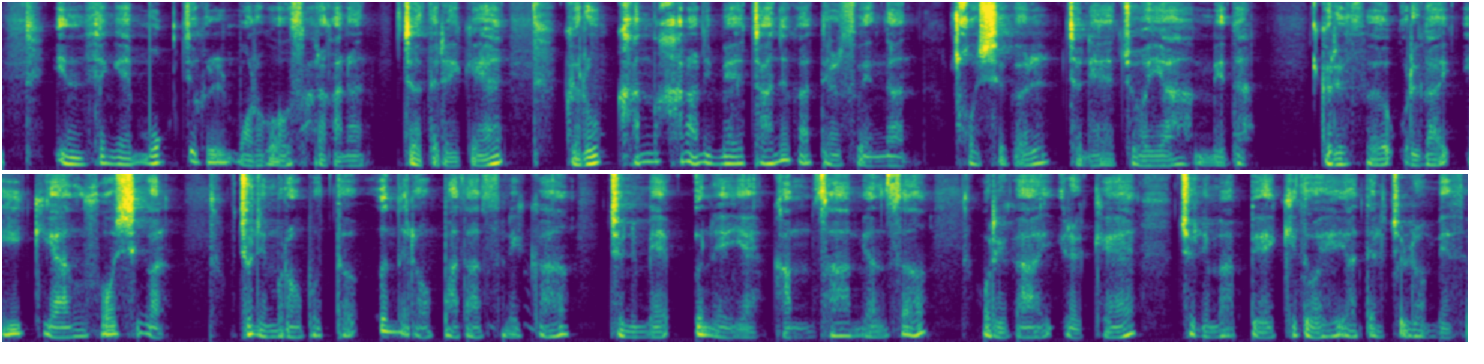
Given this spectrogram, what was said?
인생의 목적을 모르고 살아가는 저들에게 거룩한 하나님의 자녀가 될 수 있는 소식을 전해 주어야 합니다. 그래서 우리가 이 귀한 소식을 주님으로부터 은혜로 받았으니까 주님의 은혜에 감사하면서 우리가 이렇게 주님 앞에 기도해야 될 줄로 믿습니다.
